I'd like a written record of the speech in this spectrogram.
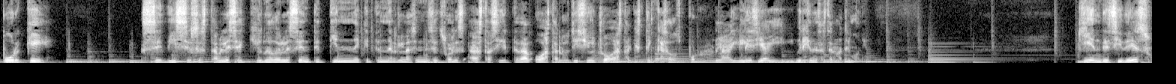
¿Por qué se dice o se establece que un adolescente tiene que tener relaciones sexuales hasta cierta edad o hasta los 18 o hasta que estén casados por la iglesia y vírgenes hasta el matrimonio. ¿Quién decide eso?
